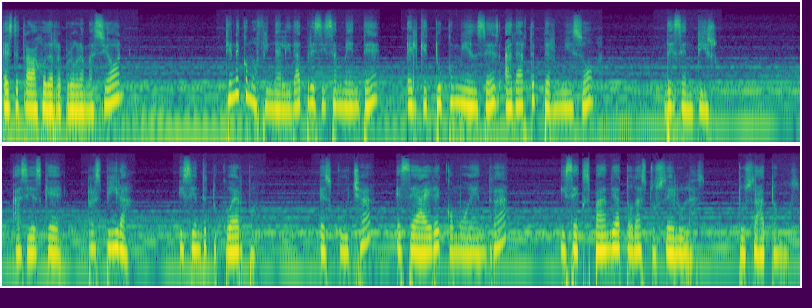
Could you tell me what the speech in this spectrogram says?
Este trabajo de reprogramación tiene como finalidad precisamente el que tú comiences a darte permiso de sentir Así es que respira y siente tu cuerpo. Escucha ese aire como entra y se expande a todas tus células, tus átomos.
